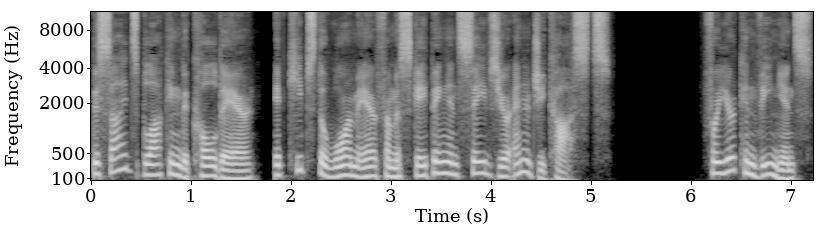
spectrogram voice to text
Besides blocking the cold air, it keeps the warm air from escaping and saves your energy costs. For your convenience,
